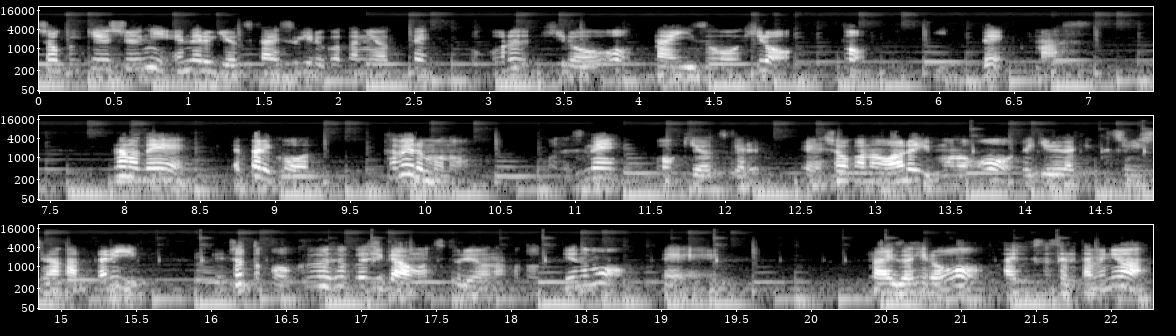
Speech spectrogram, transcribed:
消化吸収にエネルギーを使いすぎることによって起こる疲労を内臓疲労と言ってます。なので、やっぱりこう、食べるものをですね、こう気をつける、えー、消化の悪いものをできるだけ口にしなかったり、ちょっとこう空腹時間を作るようなことっていうのも、えー、内臓疲労を回復させるためには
